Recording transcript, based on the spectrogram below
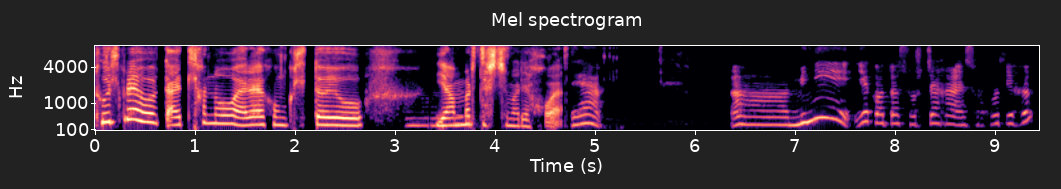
Төлбөрийн хувьд адилхан уу, арай хөнгөлөлтөө юу? Ямар зарчмаар явах вэ? Аа миний яг одоо сурж байгаа энэ сургуулийн хувьд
